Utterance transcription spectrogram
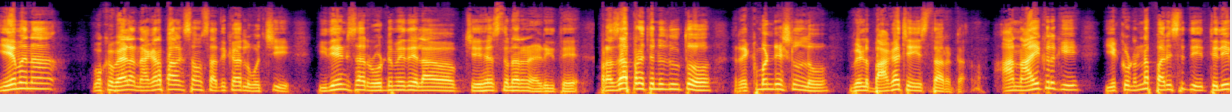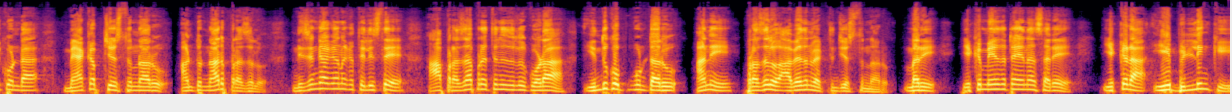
ఏమైనా ఒకవేళ నగరపాలక సంస్థ అధికారులు వచ్చి ఇదేంటి సార్ రోడ్డు మీద ఇలా చేసేస్తున్నారని అడిగితే ప్రజాప్రతినిధులతో రికమెండేషన్లు వీళ్ళు బాగా చేయిస్తారట. ఆ నాయకులకి ఇక్కడున్న పరిస్థితి తెలియకుండా మేకప్ చేస్తున్నారు అంటున్నారు ప్రజలు. నిజంగా గనక తెలిస్తే ఆ ప్రజాప్రతినిధులు కూడా ఎందుకు ఒప్పుకుంటారు అని ప్రజలు ఆవేదన వ్యక్తం చేస్తున్నారు. మరి ఇక మీదటైనా సరే ఇక్కడ ఈ బిల్డింగ్కి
